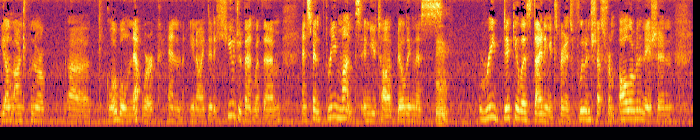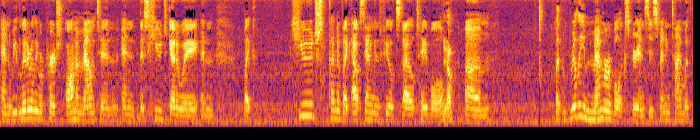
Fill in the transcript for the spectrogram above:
young entrepreneur uh, global network. And you know i did a huge event with them and spent three months in utah building this ridiculous dining experience. Flew in chefs from all over the nation, and we literally were perched on a mountain and this huge getaway and like huge kind of like outstanding in field style table. Yeah. Um, but really memorable experiences. Spending time with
